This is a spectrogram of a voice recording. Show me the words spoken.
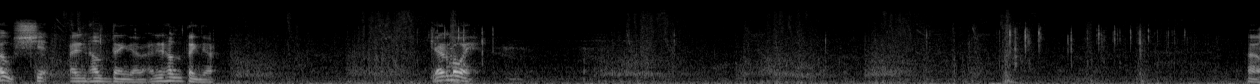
Oh shit! I didn't hold the thing down. I didn't hold the thing down. Get out of my way. Oh.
